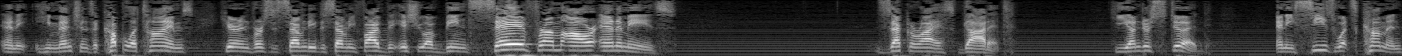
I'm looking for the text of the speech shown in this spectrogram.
And he, he mentions a couple of times here in verses 70 to 75 the issue of being saved from our enemies. Zechariah got it. He understood. And he sees what's coming,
